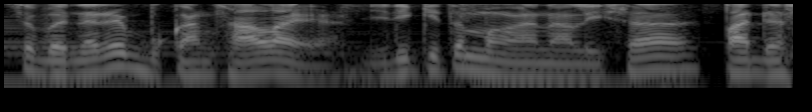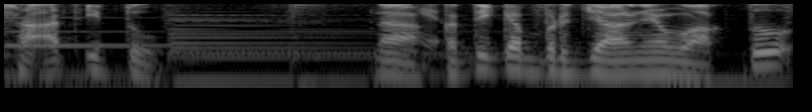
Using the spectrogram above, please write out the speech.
sebenarnya bukan salah ya. Jadi kita menganalisa pada saat itu. Nah, Yep. ketika berjalannya waktu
